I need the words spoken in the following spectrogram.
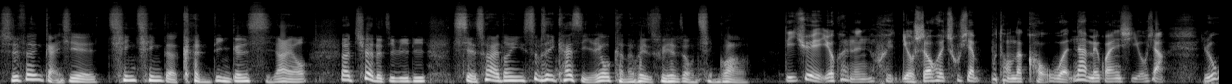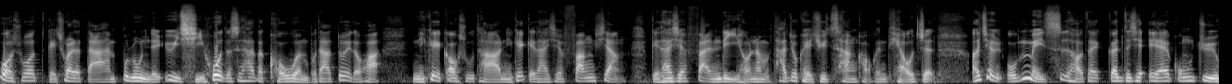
十分感谢青青的肯定跟喜爱哦。那 Chat GPT 写出来的东西，是不是一开始也有可能会出现这种情况？的确有可能会有时候会出现不同的口吻，那没关系。我想，如果说给出来的答案不如你的预期，或者是他的口吻不大对的话，你可以告诉他，你可以给他一些方向，给他一些范例哈，那么他就可以去参考跟调整。而且我们每次哈在跟这些 AI 工具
